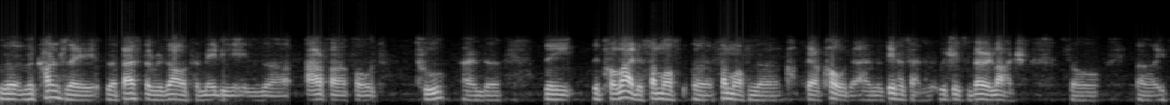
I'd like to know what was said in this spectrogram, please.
the, the currently the best result maybe is uh, AlphaFold 2, and uh, they they provide some of uh, some of the their code and the data set, which is very large. So uh, it's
